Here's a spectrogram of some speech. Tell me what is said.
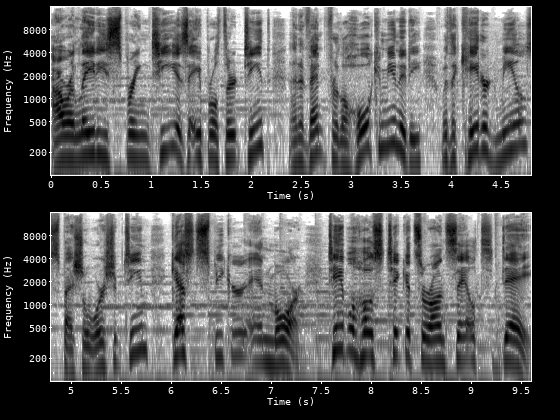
Our Ladies Spring Tea is April 13th, an event for the whole community with a catered meal, special worship team, guest speaker, and more. Table host tickets are on sale today.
